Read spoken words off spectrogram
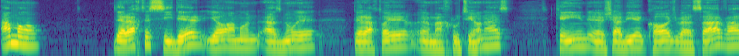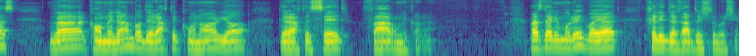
اما درخت سیدر یا همون از نوع درخت های مخروطیان هست که این شبیه کاج و سرو هست و کاملا با درخت کنار یا درخت صدر فرق می‌کنه. پس در این مورد باید خیلی دقت داشته باشیم.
